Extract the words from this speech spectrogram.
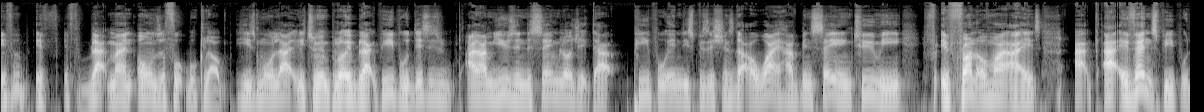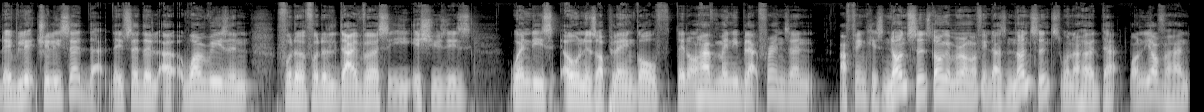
if a if if a black man owns a football club, he's more likely to employ black people. This is I'm using the same logic that people in these positions that are white have been saying to me in front of my eyes at, at events. People they've literally said that they've said that uh, one reason for the for the diversity issues is when these owners are playing golf, they don't have many black friends, and I think it's nonsense. Don't get me wrong, I think that's nonsense when I heard that. But on the other hand,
